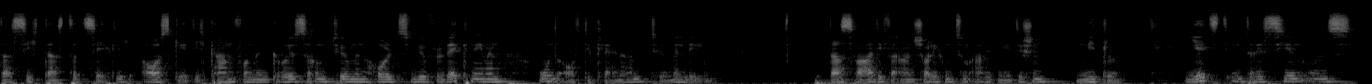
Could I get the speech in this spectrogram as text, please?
dass sich das tatsächlich ausgeht. Ich kann von den größeren Türmen Holzwürfel wegnehmen und auf die kleineren Türme legen. Das war die Veranschaulichung zum arithmetischen Mittel. Jetzt interessieren uns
